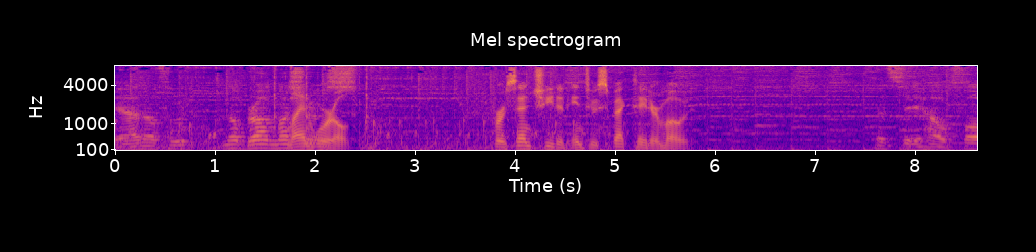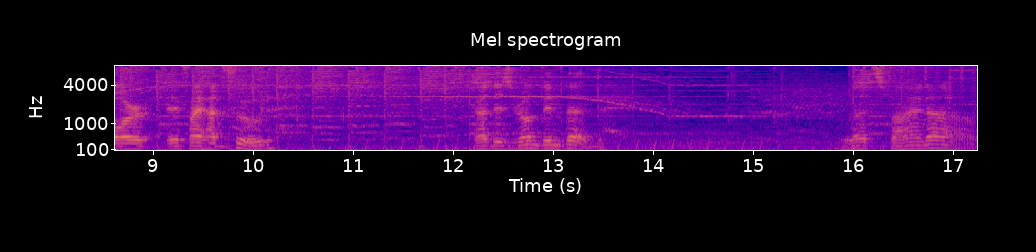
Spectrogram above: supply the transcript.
Yeah, no food. No brown mushrooms. LAN World. Percent cheated into spectator mode. Let's see how far, if I had food, had this run been dead? Let's find out.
